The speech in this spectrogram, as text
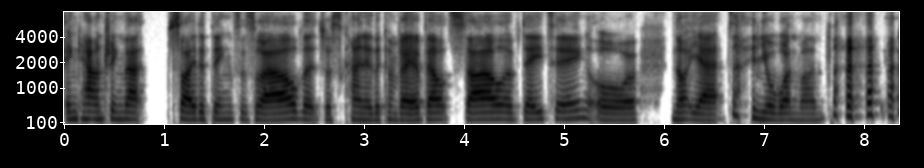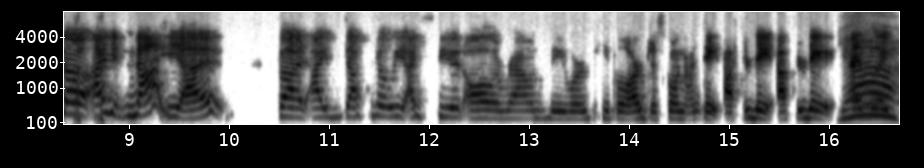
encountering that side of things as well that just kind of the conveyor belt style of dating or not yet in your one month? So i not yet but i definitely i see it all around me where people are just going on date after date after date. Yeah. and like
